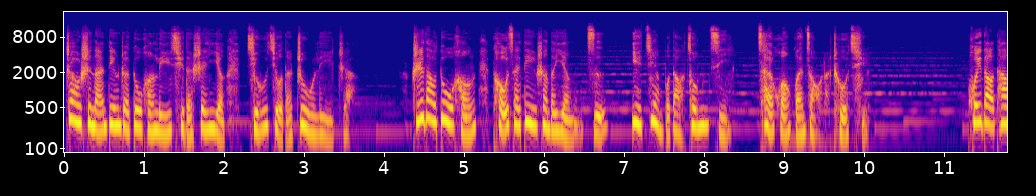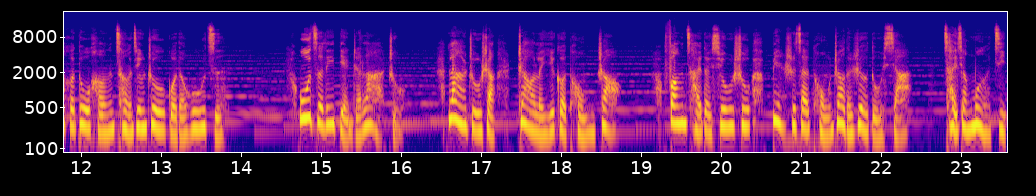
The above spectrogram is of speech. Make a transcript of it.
赵世南盯着杜恒离去的身影，久久的伫立着，直到杜恒投在地上的影子也见不到踪迹，才缓缓走了出去。回到他和杜恒曾经住过的屋子，屋子里点着蜡烛，蜡烛上照了一个铜罩，方才的修书便是在铜罩的热度下，才将墨迹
